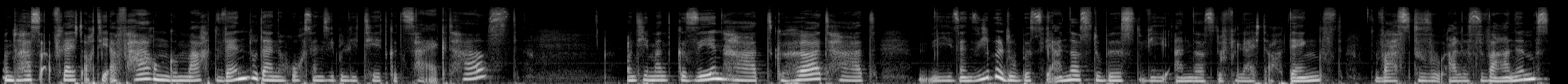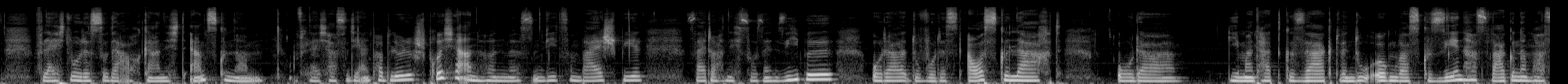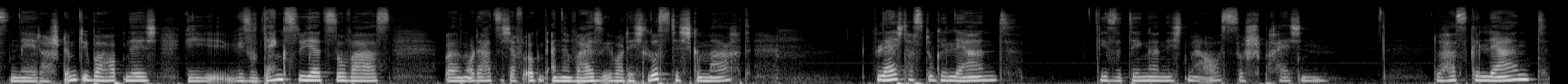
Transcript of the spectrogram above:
Und du hast vielleicht auch die Erfahrung gemacht, wenn du deine Hochsensibilität gezeigt hast und jemand gesehen hat, gehört hat, wie sensibel du bist, wie anders du bist, wie anders du vielleicht auch denkst, was du so alles wahrnimmst. Vielleicht wurdest du da auch gar nicht ernst genommen. Und vielleicht hast du dir ein paar blöde Sprüche anhören müssen, wie zum Beispiel, sei doch nicht so sensibel oder du wurdest ausgelacht oder jemand hat gesagt, wenn du irgendwas gesehen hast, wahrgenommen hast, nee, das stimmt überhaupt nicht. Wie, wieso denkst du jetzt sowas? Ähm, oder hat sich auf irgendeine Weise über dich lustig gemacht. Vielleicht hast du gelernt, diese Dinge nicht mehr auszusprechen. Du hast gelernt,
